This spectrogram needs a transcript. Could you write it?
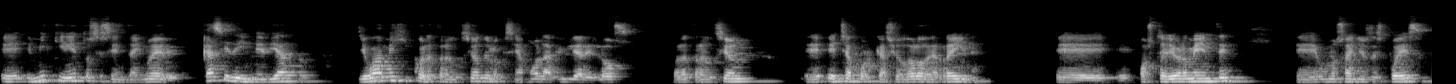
eh, en 1569, casi de inmediato, llegó a México la traducción de lo que se llamó la Biblia del Oso, o la traducción eh, hecha por Casiodoro de Reina. posteriormente, eh, unos años después,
